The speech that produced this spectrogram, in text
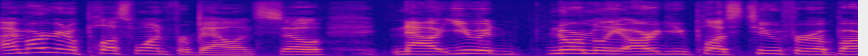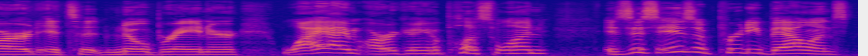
I'm arguing a plus one for balance. So now you would normally argue plus two for a bard. It's a no brainer. Why I'm arguing a plus one is this is a pretty balanced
